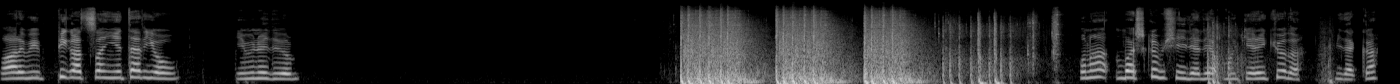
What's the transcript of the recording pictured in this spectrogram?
Bari bir pik atsan yeter yo. Yemin ediyorum. Buna başka bir şeyler yapmak gerekiyor da. Bir dakika.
